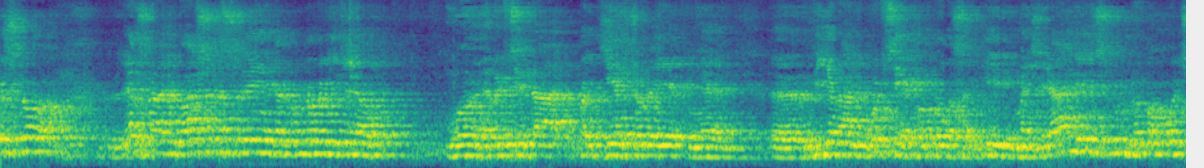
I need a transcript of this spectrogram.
думаю, что я знаю ваше настроение как руководителя города. Вы всегда поддерживали э, ветеранов во всех вопросах. И материально, если нужно помочь,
